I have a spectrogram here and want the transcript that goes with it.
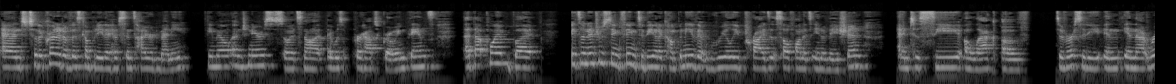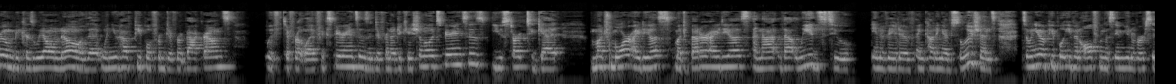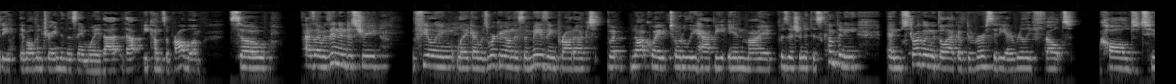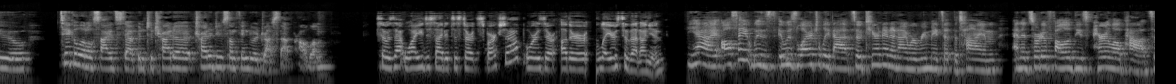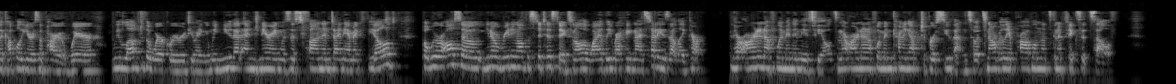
And to the credit of this company, they have since hired many female engineers. So it's not, it was perhaps growing pains at that point, but it's an interesting thing to be at a company that really prides itself on its innovation and to see a lack of diversity in, in that room because we all know that when you have people from different backgrounds with different life experiences and different educational experiences, you start to get much more ideas, much better ideas, and that, that leads to innovative and cutting edge solutions. So when you have people even all from the same university, they've all been trained in the same way, that that becomes a problem. So as I was in industry, feeling like I was working on this amazing product, but not quite totally happy in my position at this company and struggling with the lack of diversity, I really felt called to take a little sidestep and to try to try to do something to address that problem. So is that why you decided to start Spark Shop or is there other layers to that onion? Yeah, I'll say it was it was largely that. So Tiernan and I were roommates at the time and had sort of followed these parallel paths a couple years apart where we loved the work we were doing and we knew that engineering was this fun and dynamic field, But we were also, you know, reading all the statistics and all the widely recognized studies that like there there aren't enough women in these fields and there aren't enough women coming up to pursue them. So it's not really a problem that's going to fix itself.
